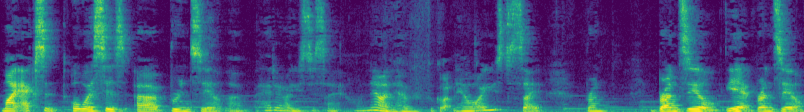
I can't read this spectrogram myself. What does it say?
My accent always says uh, Brunzil. Uh, how did I used to say it? Oh, now I have forgotten how I used to say it. Brun, Brunzil. Yeah, Brunzil.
